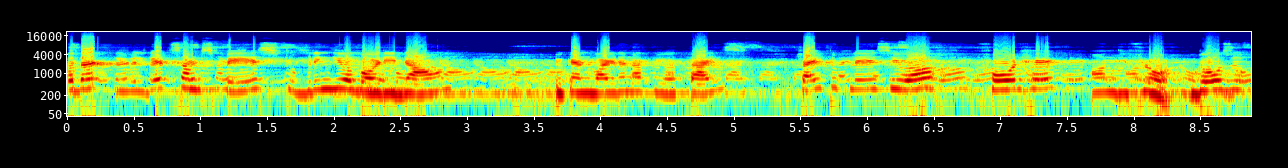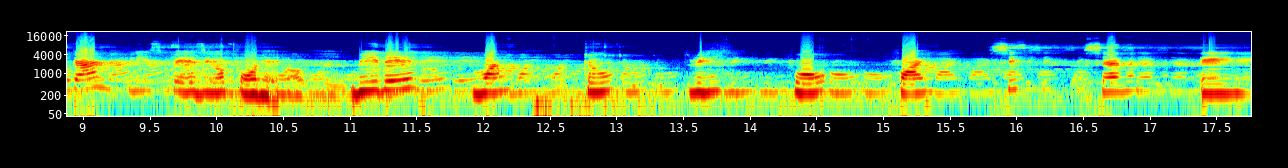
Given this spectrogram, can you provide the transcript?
so that you will get some space to bring your body down. You can widen up your thighs. Try to place your forehead on the floor. Those who can, please place your forehead. Be there. One, two, three, four, five, six, seven, eight.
